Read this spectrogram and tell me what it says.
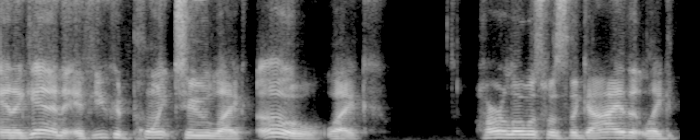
and again, if you could point to like, oh, like Harlois was the guy that like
